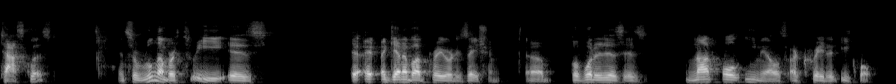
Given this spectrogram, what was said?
task list. And so, rule number three is again about prioritization. Uh, but what it is is not all emails are created equal.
